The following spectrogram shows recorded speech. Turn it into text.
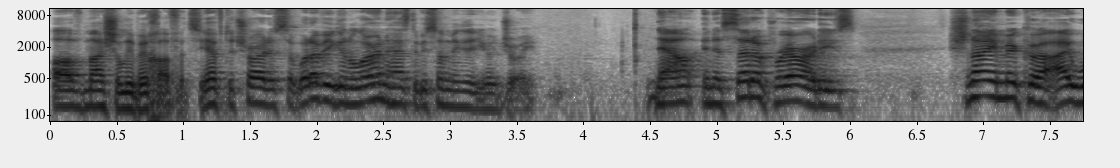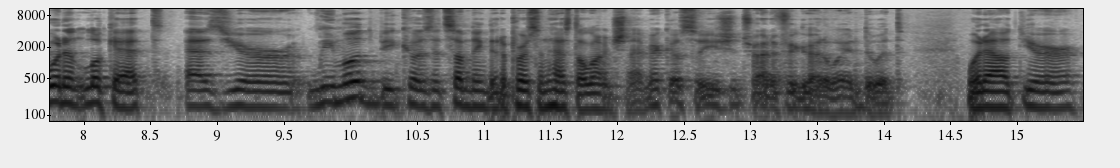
of mashali bechafetz. You have to try to say whatever you're going to learn has to be something that you enjoy. Now, in a set of priorities, Shnai Mikra I wouldn't look at as your limud because it's something that a person has to learn Shnai Mikra, so you should try to figure out a way to do it without your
